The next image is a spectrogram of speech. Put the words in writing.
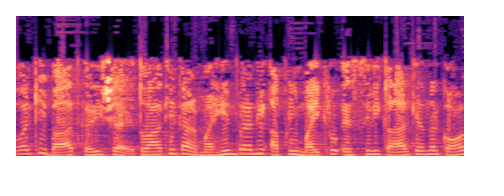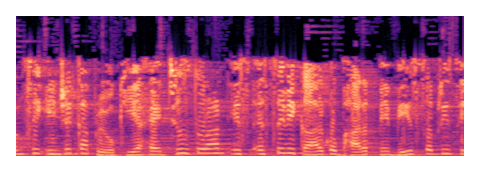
और की बात करी जाए तो आखिरकार महिंद्रा ने अपनी माइक्रो एससीवी कार के अंदर कौन से इंजन का प्रयोग किया है, जिस दौरान इस एससीवी कार को भारत में बेसब्री से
